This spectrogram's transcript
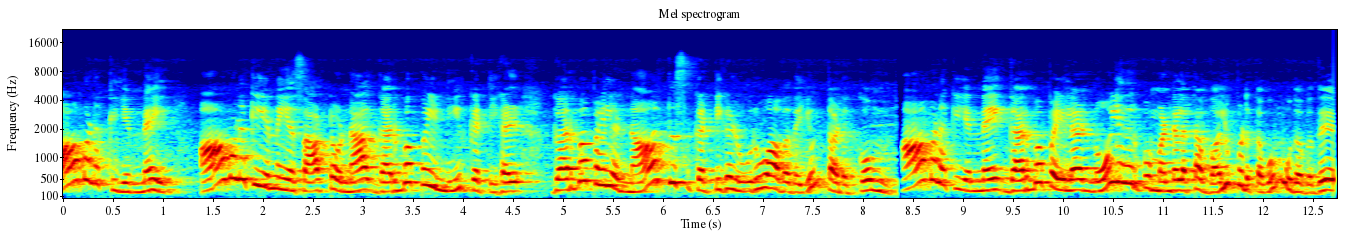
ஆமணக்கு எண்ணெய். ஆமணக்கு எண்ணெயை சாப்பிட்டோன்னா கர்ப்பப்பை நீர்க்கட்டிகள் கர்ப்பப்பையில நார்த்திசு கட்டிகள் உருவாவதையும் தடுக்கும். ஆமணக்கு எண்ணெய் கர்ப்பப்பையில நோய் எதிர்ப்பு மண்டலத்தை வலுப்படுத்தவும் உதவுது.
